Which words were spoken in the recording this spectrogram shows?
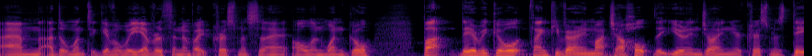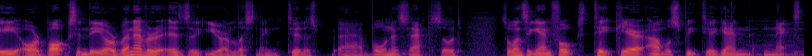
Um, I don't want to give away everything about Christmas uh, all in one go. But there we go. Thank you very much. I hope that you're enjoying your Christmas day or Boxing Day or whenever it is that you are listening to this uh, bonus episode. So, once again, folks, take care and we'll speak to you again next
